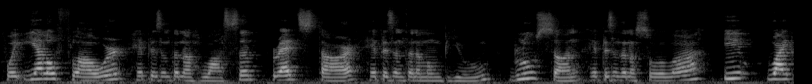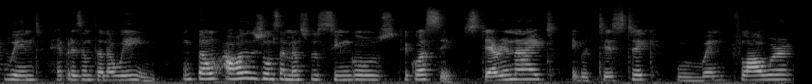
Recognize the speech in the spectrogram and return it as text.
foi Yellow Flower, representando a Huasa, Red Star, representando a Mambiu, Blue Sun, representando a Solar, e White Wind, representando a Wei Então, a ordem dos lançamentos dos singles ficou assim: Starry Night, Egotistic, Windflower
